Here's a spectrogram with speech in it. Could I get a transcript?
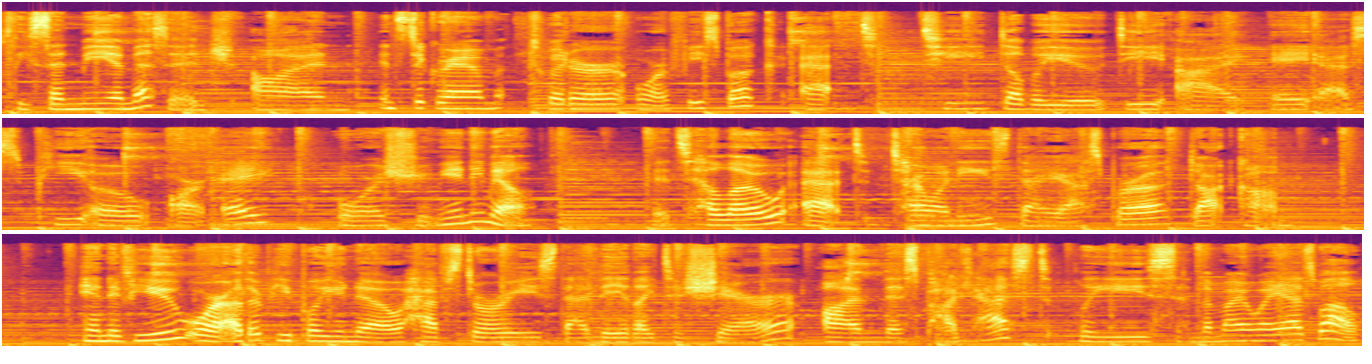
Please send me a message on Instagram, Twitter, or Facebook at TWDIASPORA or shoot me an email. It's hello at TaiwaneseDiaspora.com. And if you or other people you know have stories that they'd like to share on this podcast, please send them my way as well.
